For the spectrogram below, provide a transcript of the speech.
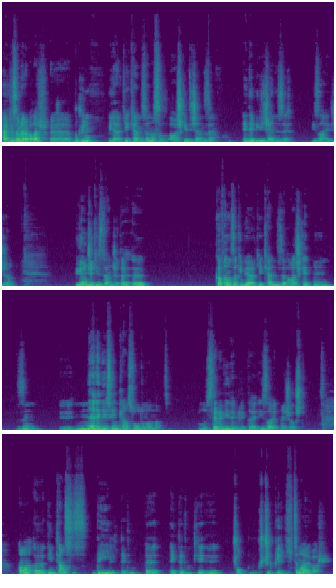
Herkese merhabalar. Ee, Bugün bir erkeği kendinize nasıl aşık edeceğinizi, edebileceğinizi izah edeceğim. Bir önceki izlencede e, kafanızdaki bir erkeği kendinize aşık etmenizin e, neredeyse imkansız olduğunu anlattım. Bunu sebebiyle birlikte izah etmeye çalıştım. Ama e, imkansız değil dedim ve ekledim ki çok küçük bir ihtimal var.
